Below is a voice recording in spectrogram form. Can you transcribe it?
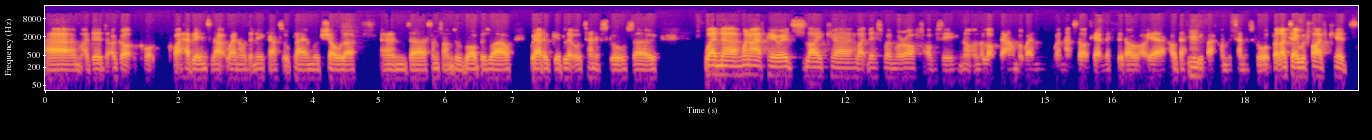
Um, I did. I got quite quite heavily into that when I was at Newcastle playing with Shola and uh, sometimes with Rob as well. We had a good little tennis school, so when uh, when I have periods like uh, like this when we're off, obviously not on the lockdown, but when when that starts getting lifted, I'll, I'll yeah, I'll definitely mm. be back on the tennis court. But like I say, with five kids,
